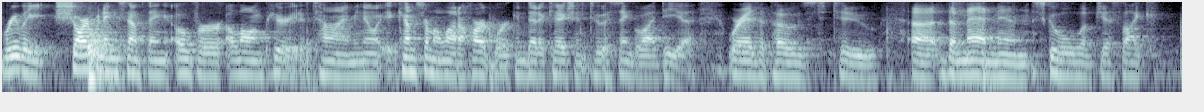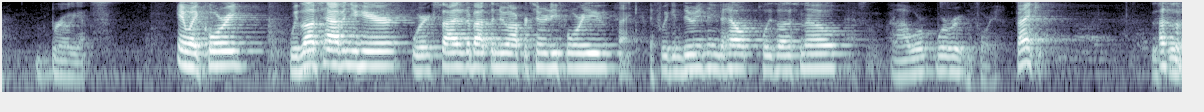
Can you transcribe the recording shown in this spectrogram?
really sharpening something over a long period of time. You know, it comes from a lot of hard work and dedication to a single idea, whereas opposed to uh, the Mad Men school of just like brilliance. Anyway, Corey, we loved having you here. We're excited about the new opportunity for you. Thank you. If we can do anything to help, please let us know. Uh, we're, we're rooting for you. Thank you. That's the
